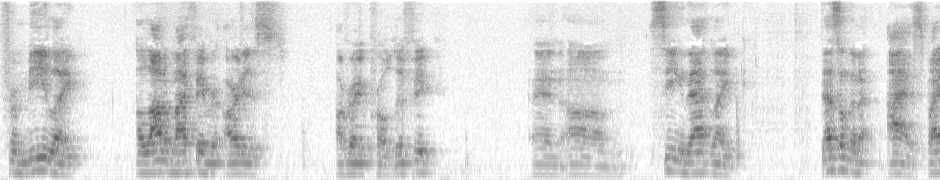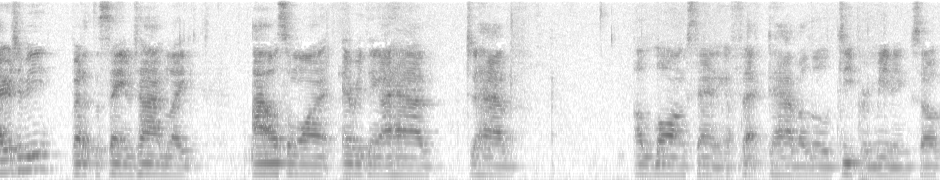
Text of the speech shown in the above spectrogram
for me, like, a lot of my favorite artists are very prolific, and um, seeing that like, that's something that I aspire to be. But at the same time, like, I also want everything I have to have a long-standing effect, to have a little deeper meaning. So,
